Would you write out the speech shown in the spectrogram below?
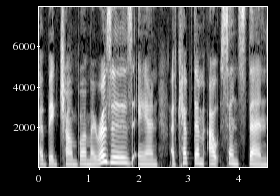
a big chomp on my roses and I've kept them out since then,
